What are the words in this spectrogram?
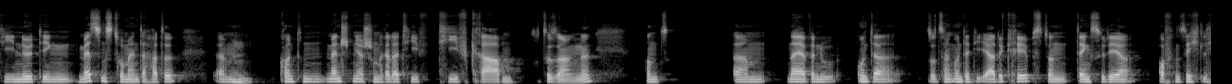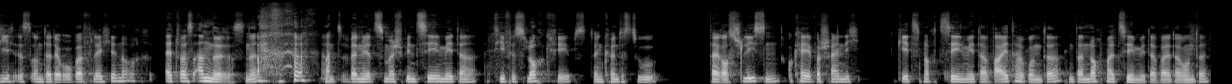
die nötigen Messinstrumente hatte, ähm, hm. konnten Menschen ja schon relativ tief graben, sozusagen. Ne? Und ähm, naja, wenn du unter, sozusagen unter die Erde gräbst, dann denkst du dir, offensichtlich ist unter der Oberfläche noch etwas anderes. Ne? Und wenn du jetzt zum Beispiel ein 10 Meter tiefes Loch gräbst, dann könntest du daraus schließen, okay, wahrscheinlich geht's noch 10 Meter weiter runter und dann nochmal 10 Meter weiter runter,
